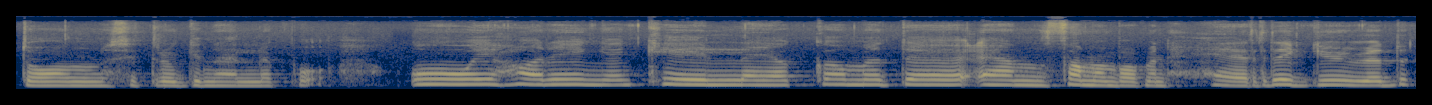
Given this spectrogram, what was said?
de sitter och gnäller på Åh, jag har ingen kille, jag kommer dö ensam. Man bara, men herregud.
